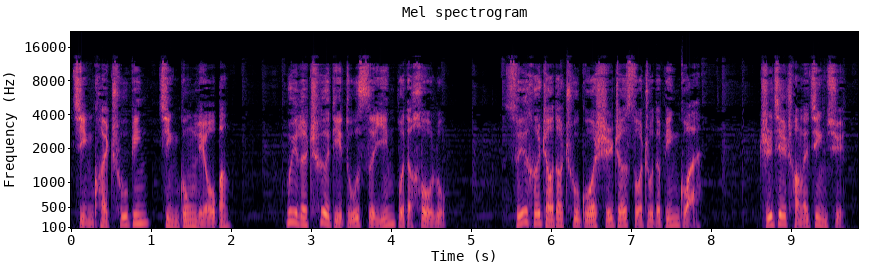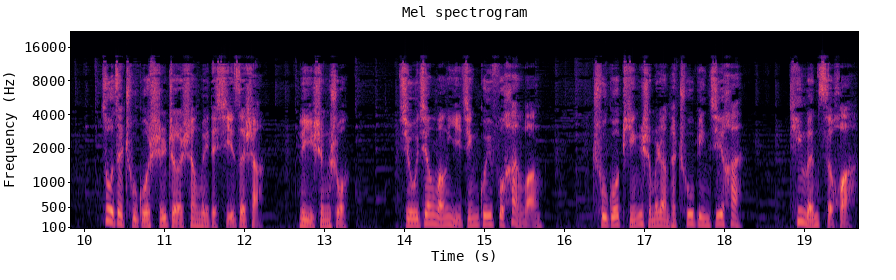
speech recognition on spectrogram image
尽快出兵进攻刘邦。为了彻底堵死英布的后路，随和找到楚国使者所住的宾馆，直接闯了进去，坐在楚国使者上位的席子上，厉声说：“九江王已经归附汉王。”楚国凭什么让他出兵击汉？听闻此话，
